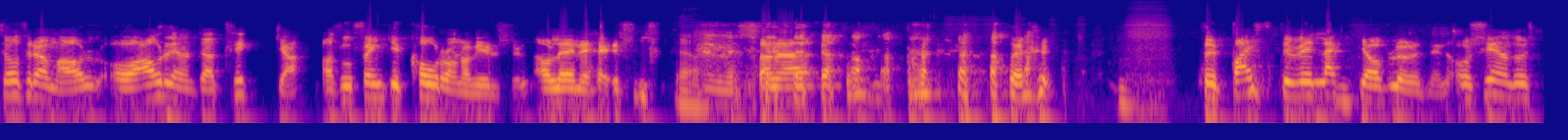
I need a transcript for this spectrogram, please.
þjóðþrjámál og áriðandi að tryggja að þú fengir koronavírusin á leiðinni heim. Já. Þannig að þau bættu við leggja á flugunin og síðan, þú veist,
